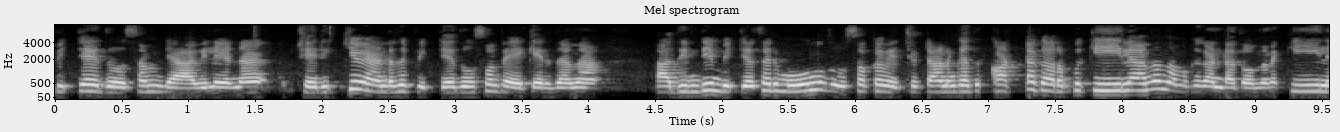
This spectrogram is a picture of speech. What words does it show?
പിറ്റേ ദിവസം രാവിലെ തന്നെ ശരിക്കും വേണ്ടത് പിറ്റേ ദിവസം തേക്കരുതെന്നാ അതിന്റെയും പിറ്റേ ദിവസം ഒരു മൂന്ന് ദിവസമൊക്കെ വെച്ചിട്ടാണെങ്കിൽ അത് കട്ട കറുപ്പ് കീലാന്ന് നമുക്ക് കണ്ടാൽ തോന്നണം. കീല.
